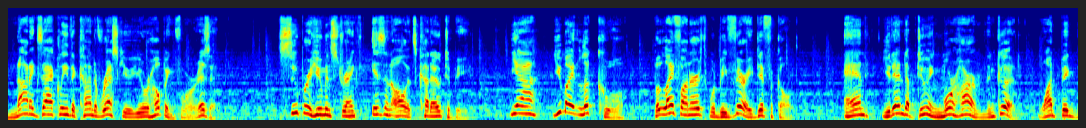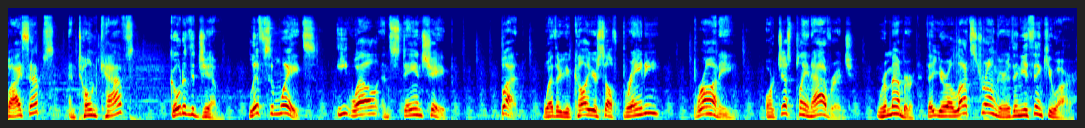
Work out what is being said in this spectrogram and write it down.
Not exactly the kind of rescue you were hoping for, is it? Superhuman strength isn't all it's cut out to be. Yeah, you might look cool, but life on Earth would be very difficult. And you'd end up doing more harm than good. Want big biceps and toned calves? Go to the gym, lift some weights, eat well, and stay in shape. But whether you call yourself brainy, brawny, or just plain average, remember that you're a lot stronger than you think you are.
